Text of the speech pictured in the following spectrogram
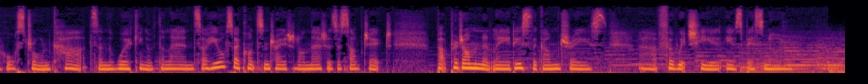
horse drawn carts, and the working of the land. So he also concentrated on that as a subject, but predominantly it is the gum trees uh, for which he is best known.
